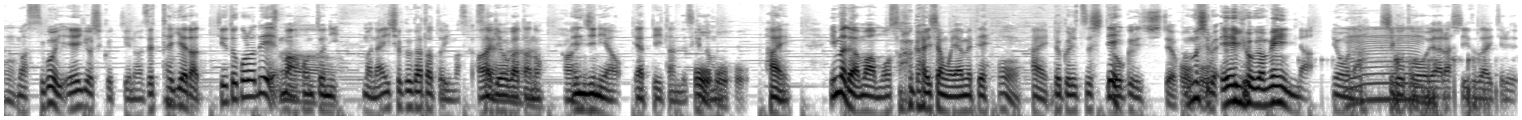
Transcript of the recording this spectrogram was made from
うん。まあ、すごい営業職っていうのは絶対嫌だっていうところで、うん。まあ、本当に、まあ、内職型といいますか、はいはい作業型のはい。エンジニアをやっていたんですけども、はい。今では、まあ、もうその会社も辞めて、うん。はい、独立して、独立して、ほうほうむしろ営業がメインなようなん仕事をやらせていただいてる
